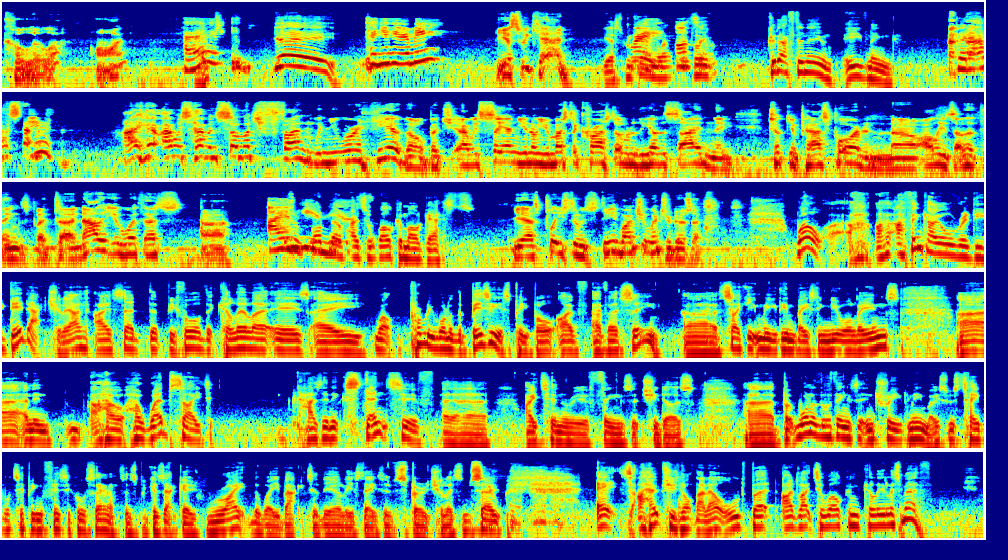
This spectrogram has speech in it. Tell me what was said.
Kalila on. Hey, Yay! can you hear me? Yes, we can. Yes, we Great, can. loud and awesome. Good afternoon, evening. Good I was, afternoon. I, ha- I was having so much fun when you weren't here, though. But I was saying, you know, you must have crossed over to the other side, and they took your passport and uh, all these other things. But uh, now that you're with us, uh, I am Doesn't here. one know how Yes. to welcome our guests? yes, please do. Steve, why don't you introduce her? Well, I, I think I already did actually. I, I said that before that Kalila is a, well, probably one of the busiest people I've ever seen. Uh, psychic medium based in New Orleans. Uh, and in her, her website has an extensive uh, itinerary of things that she does. Uh, but one of the things that intrigued me most was table tipping physical seances because that goes right the way back to the earliest days of spiritualism. So it's, I hope she's not that old, but I'd like to welcome Kalila Smith.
